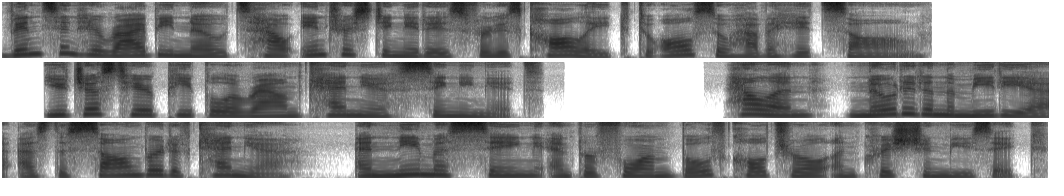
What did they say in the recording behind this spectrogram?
Vincent Hiribi notes how interesting it is for his colleague to also have a hit song. You just hear people around Kenya singing it. Helen, noted in the media as the songbird of Kenya, and Nima sing and perform both cultural and Christian music.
